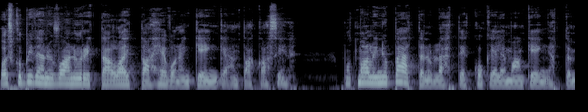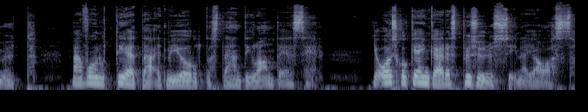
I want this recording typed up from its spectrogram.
Olisiko pitänyt vaan yrittää laittaa hevonen kenkään takaisin? Mutta mä olin jo päättänyt lähteä kokeilemaan kengättömyyttä. Mä en voinut tietää, että me jouduttaisiin tähän tilanteeseen. Ja olisiko kenkä edes pysynyt siinä jalassa?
